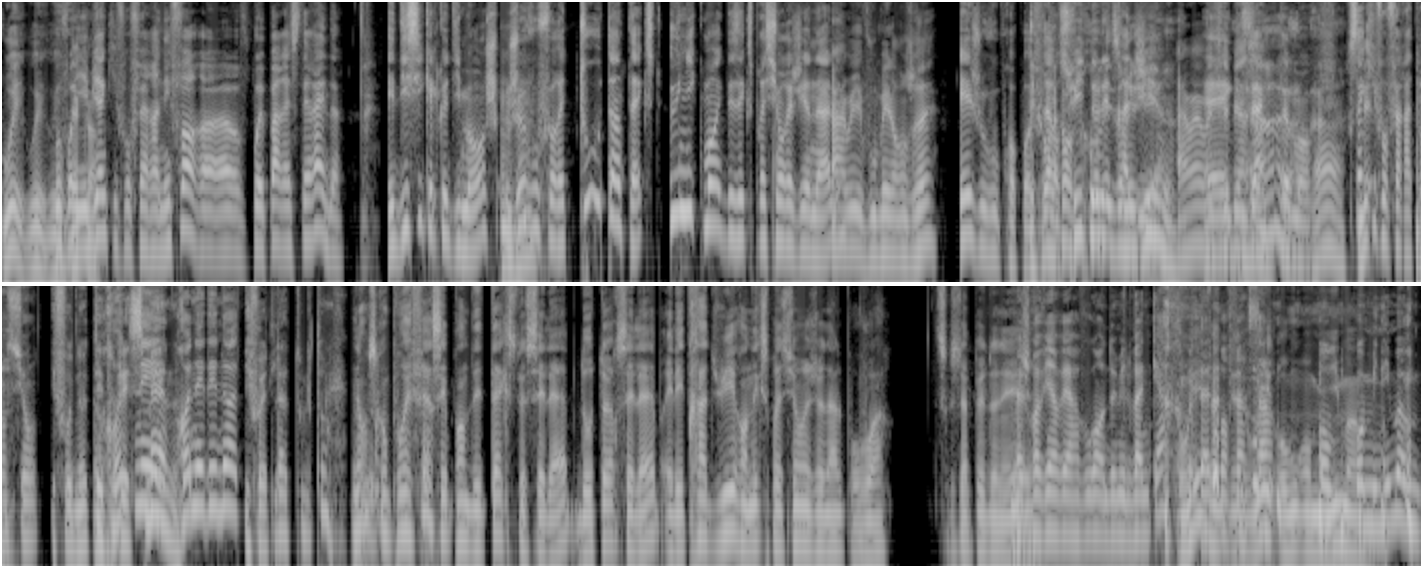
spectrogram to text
Oui, oui, oui. vous voyez bien qu'il faut faire un effort. euh, vous pouvez pas rester raide. Et d'ici quelques dimanches, je Mhm. vous ferai tout un texte uniquement avec des expressions régionales. Ah oui, vous mélangerez? Et je vous faut encore ensuite de les les traduire. origines. Ah ouais, ouais, c'est bien ça. Exactement. Ah. C'est pour ça qu'il faut faire attention. Il faut noter toutes les Retenez, semaines. prenez des notes. Il faut être là tout le temps. Non, ce qu'on pourrait faire, c'est prendre des textes célèbres, d'auteurs célèbres, et les traduire en expression régionale pour voir ce que ça peut donner. Bah, je reviens vers vous en 2024 Oui, peut-être pour faire oui, ça. au, au minimum. Au, au minimum.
